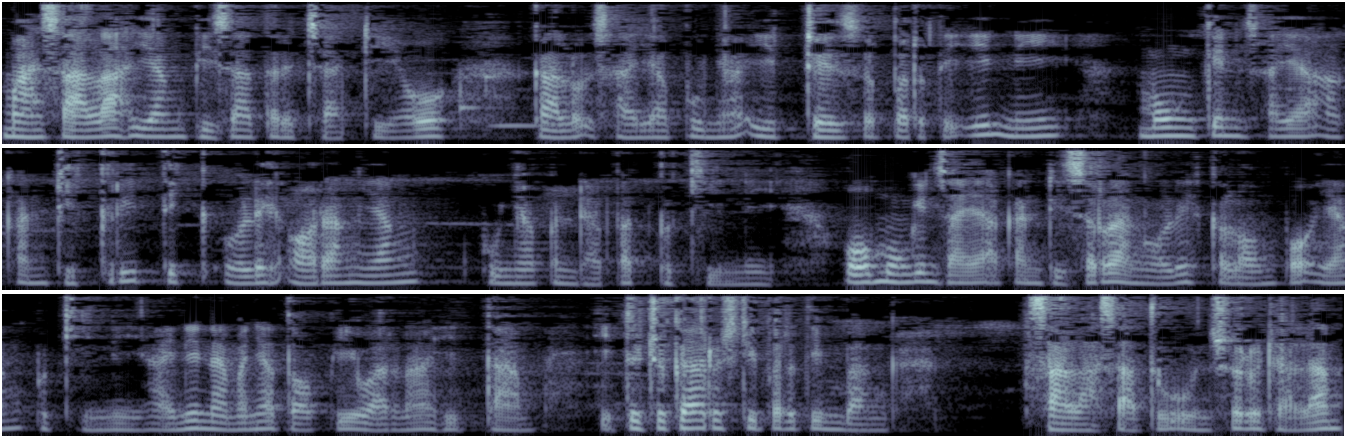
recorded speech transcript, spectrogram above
Masalah yang bisa terjadi. Oh, kalau saya punya ide seperti ini, mungkin saya akan dikritik oleh orang yang punya pendapat begini. Oh, mungkin saya akan diserang oleh kelompok yang begini. Nah, ini namanya topi warna hitam. Itu juga harus dipertimbangkan. Salah satu unsur dalam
